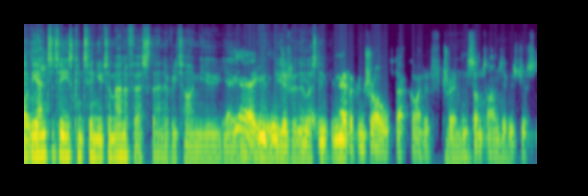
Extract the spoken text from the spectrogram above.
did the entities continue to manifest then every time you, you yeah, yeah, you, you, you can never control that kind of trip mm. and sometimes it was just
